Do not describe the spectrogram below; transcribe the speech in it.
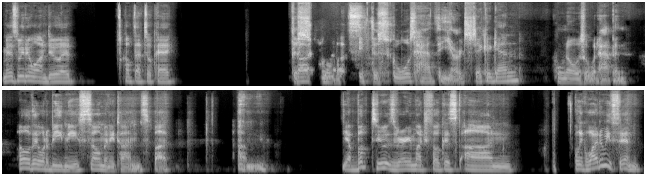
miss, we didn't want to do it. Hope that's okay. The school, if the schools had the yardstick again, who knows what would happen? Oh, they would have beat me so many times. But, um, yeah, book two is very much focused on, like, why do we sin?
